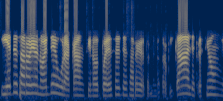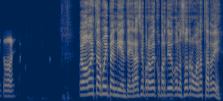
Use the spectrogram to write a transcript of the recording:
Y el desarrollo no es de huracán, sino puede ser desarrollo de tormenta tropical, depresión y todo eso. Pues vamos a estar muy pendientes. Gracias por haber compartido con nosotros. Buenas tardes.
